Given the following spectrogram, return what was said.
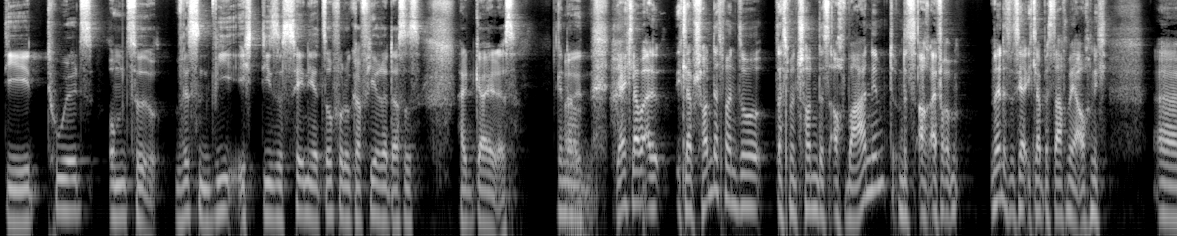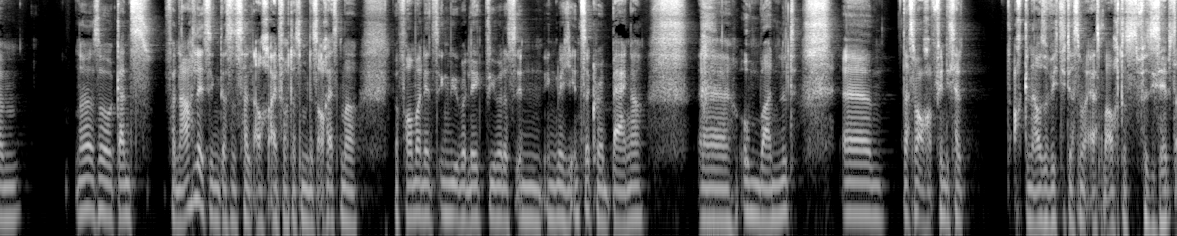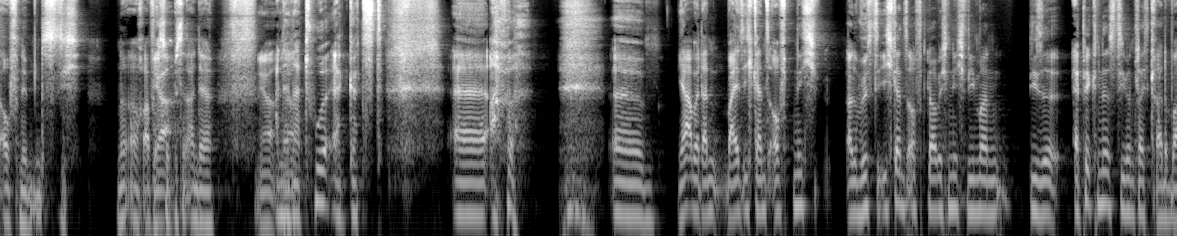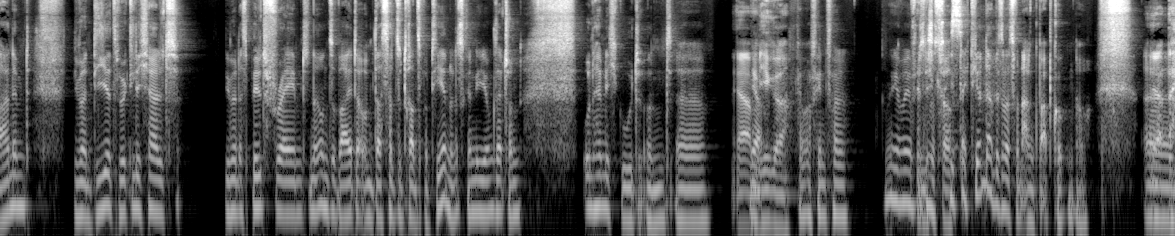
die Tools, um zu wissen, wie ich diese Szene jetzt so fotografiere, dass es halt geil ist. Genau. Weil, ja, ich glaube, also, ich glaube schon, dass man so, dass man schon das auch wahrnimmt und das auch einfach, ne, das ist ja, ich glaube, das darf man ja auch nicht ähm, ne, so ganz vernachlässigen, dass es halt auch einfach, dass man das auch erstmal, bevor man jetzt irgendwie überlegt, wie man das in irgendwelche Instagram-Banger äh, umwandelt, ähm, dass man auch, finde ich halt auch genauso wichtig, dass man erstmal auch das für sich selbst aufnimmt und das sich ne, auch einfach ja. so ein bisschen an der, ja, an der ja. Natur ergötzt. Äh, aber ähm, ja, aber dann weiß ich ganz oft nicht, also wüsste ich ganz oft, glaube ich, nicht, wie man diese Epicness, die man vielleicht gerade wahrnimmt, wie man die jetzt wirklich halt, wie man das Bild framed, ne, und so weiter, um das halt zu transportieren. Und das können die Jungs halt schon unheimlich gut. Und äh, ja, ja, mega. Kann man auf jeden Fall. Ja, ein bisschen was, krass. vielleicht hier und da ein bisschen was von Ank abgucken auch. Ja. Ähm,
